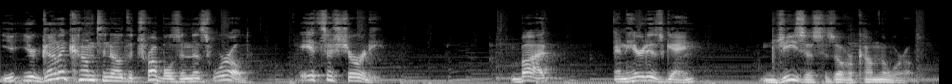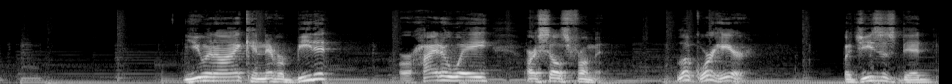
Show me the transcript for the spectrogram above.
you're going to come to know the troubles in this world. It's a surety. But, and here it is, gang, Jesus has overcome the world. You and I can never beat it or hide away ourselves from it. Look, we're here. But Jesus did,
